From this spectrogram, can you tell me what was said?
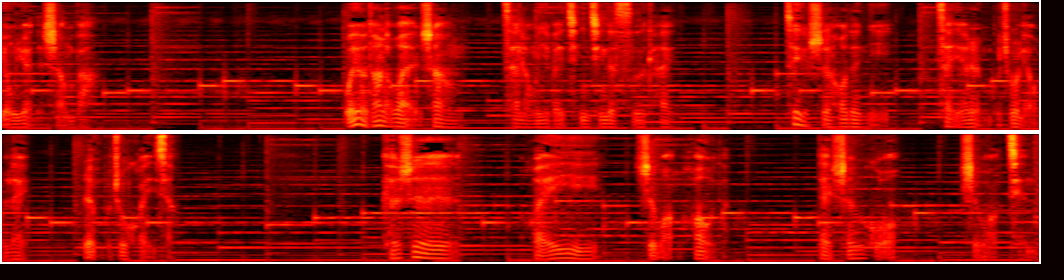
永远的伤疤，唯有到了晚上，才容易被轻轻的撕开。这个时候的你，再也忍不住流泪，忍不住回想。可是，回忆是往后的，但生活是往前的。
